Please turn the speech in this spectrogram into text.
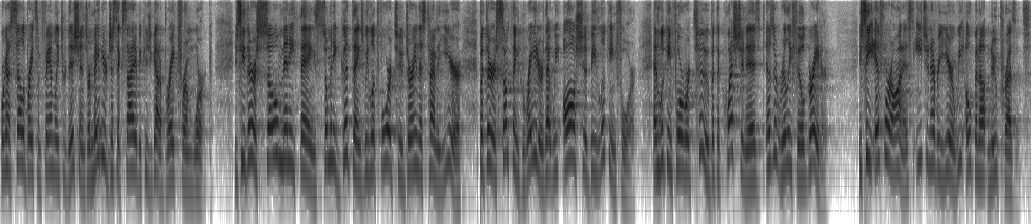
We're going to celebrate some family traditions. Or maybe you're just excited because you got a break from work. You see, there are so many things, so many good things we look forward to during this time of the year, but there is something greater that we all should be looking for and looking forward to. But the question is, does it really feel greater? You see, if we're honest, each and every year we open up new presents.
